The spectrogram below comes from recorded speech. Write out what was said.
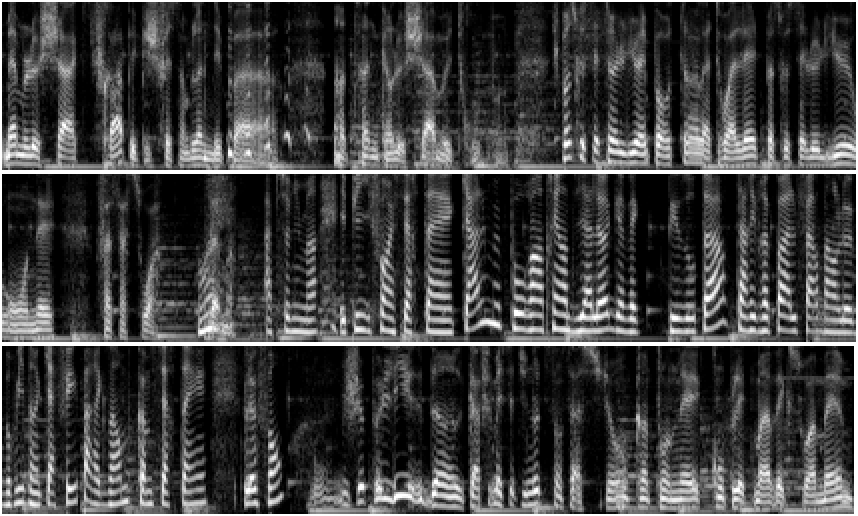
même le chat qui frappe, et puis je fais semblant de ne pas entendre quand le chat me trouve. Je pense que c'est un lieu important, la toilette, parce que c'est le lieu où on est face à soi, vraiment. Absolument. Et puis, il faut un certain calme pour entrer en dialogue avec des auteurs. Tu n'arriverais pas à le faire dans le bruit d'un café, par exemple, comme certains le font? Je peux lire dans le café, mais c'est une autre sensation quand on est complètement avec soi-même.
